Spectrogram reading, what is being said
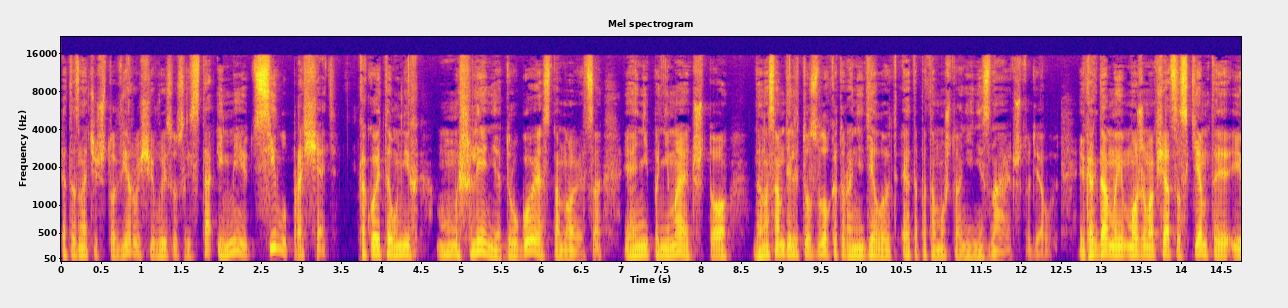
Это значит, что верующие в Иисуса Христа имеют силу прощать. Какое-то у них мышление другое становится, и они понимают, что да на самом деле то зло, которое они делают, это потому, что они не знают, что делают. И когда мы можем общаться с кем-то, и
